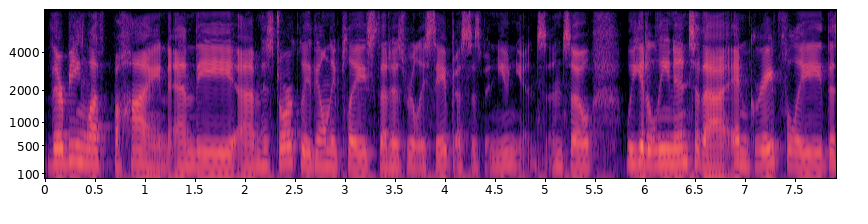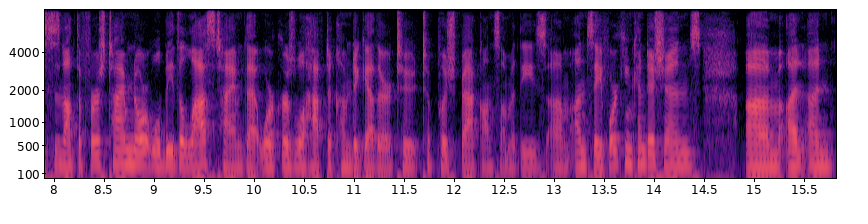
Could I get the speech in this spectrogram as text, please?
they're being left behind. And the um, historically the only place that has really saved us has been unions. And so we get to lean into that and gratefully this is not the first time nor it will be the last time that workers will have to come together to, to push back on some of these um, unsafe working conditions um, un, un,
